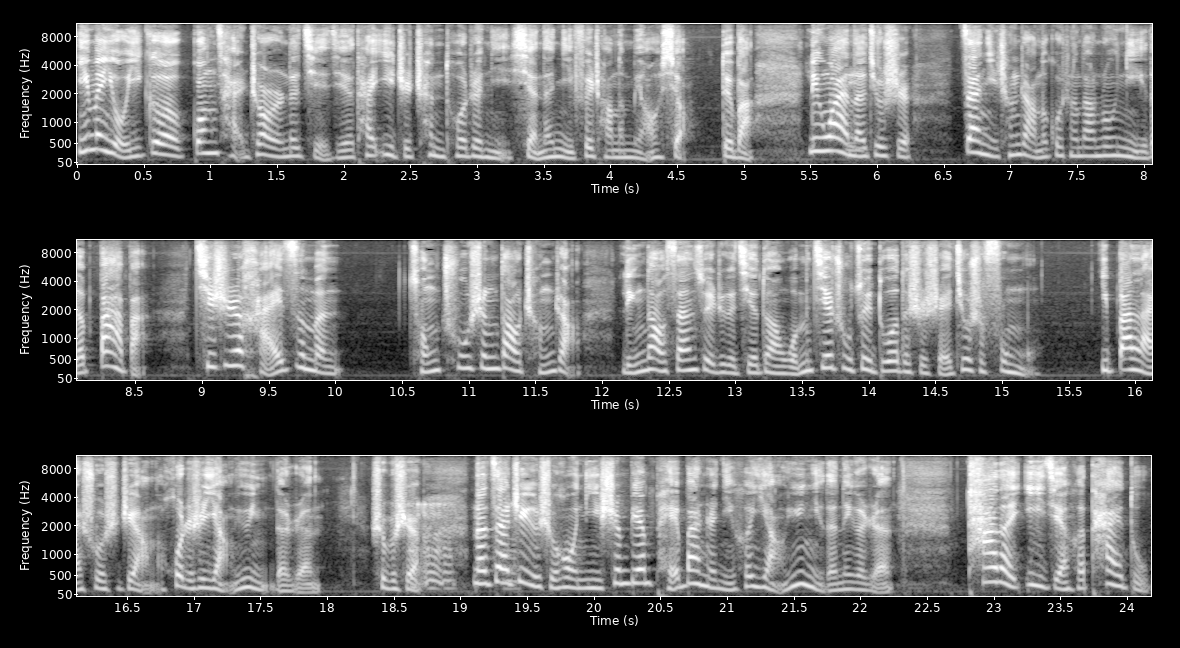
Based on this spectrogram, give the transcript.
因为有一个光彩照人的姐姐，她一直衬托着你，显得你非常的渺小，对吧？另外呢，就是在你成长的过程当中，你的爸爸，其实孩子们从出生到成长，零到三岁这个阶段，我们接触最多的是谁？就是父母。一般来说是这样的，或者是养育你的人，是不是？那在这个时候，你身边陪伴着你和养育你的那个人，他的意见和态度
